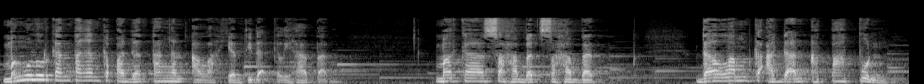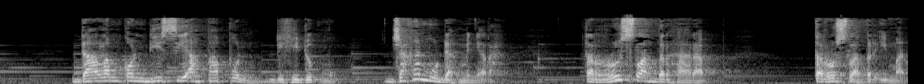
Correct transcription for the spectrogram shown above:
mengulurkan tangan kepada tangan Allah yang tidak kelihatan. Maka sahabat-sahabat, dalam keadaan apa pun, dalam kondisi apa pun di hidupmu, jangan mudah menyerah. Teruslah berharap, teruslah beriman.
